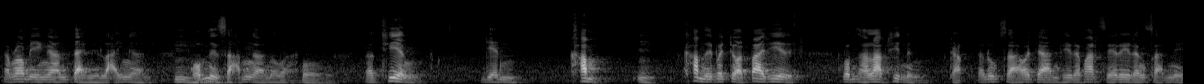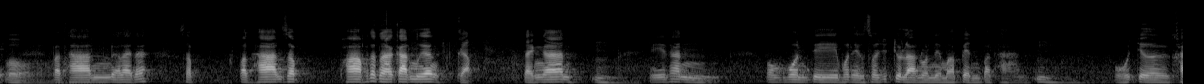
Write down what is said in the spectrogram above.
แต่เพราะมีงานแต่งนี่หลายงาน อืม ผมนี่สามงานเมื่อวานโอ้ แล้วเที่ยงเย็นค่ำ อืม ค่ำนี่ไปจอดป้ายที่กรมฐานราบที่หนึ่งครับแล้วลูกสาวอาจารย์ธีรพัฒน์เสรีรังสรรค์นี่โอ้ประธานอะไรนะสภประธานสภาพัฒนาการเมือง ครับแต่งงานอืมมีท่านองคมนตรีพลเอกสรยุทธ์จุลานนท์เนี่ยมาเป็นประธานอืมโอ้โหเจอใคร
